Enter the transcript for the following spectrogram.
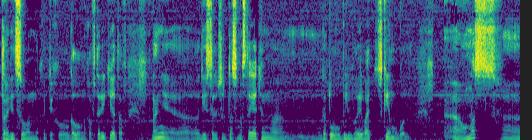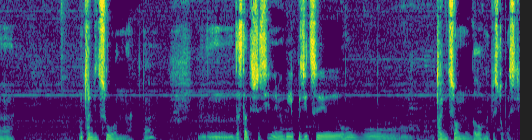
традиционных этих уголовных авторитетов. Они действовали абсолютно самостоятельно, готовы были воевать с кем угодно. А у нас э, ну, традиционно да, достаточно сильными были позиции у традиционной уголовной преступности.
